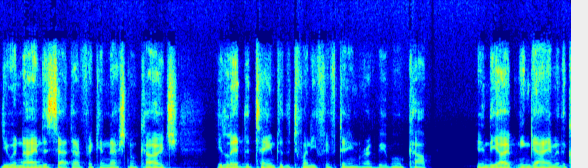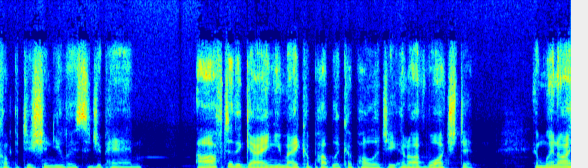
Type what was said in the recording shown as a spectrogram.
you were named the South African national coach. You led the team to the 2015 Rugby World Cup. In the opening game of the competition, you lose to Japan. After the game, you make a public apology, and I've watched it. And when I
